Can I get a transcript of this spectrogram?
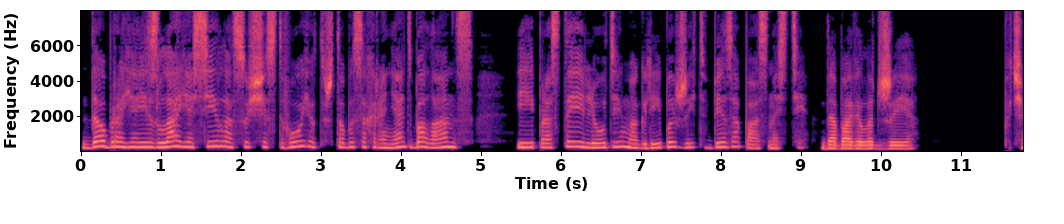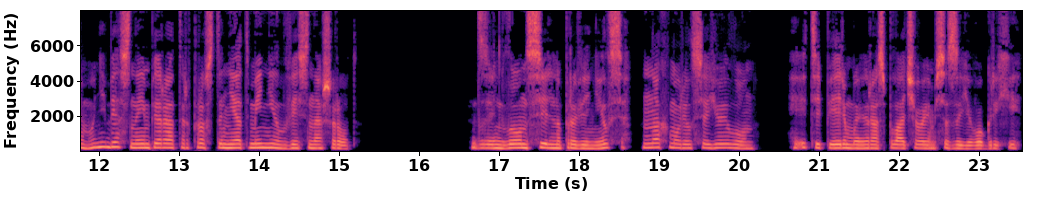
Добрая и злая сила существуют, чтобы сохранять баланс, и простые люди могли бы жить в безопасности, добавила Джия. Почему небесный император просто не отменил весь наш род? Дзиньлун сильно провинился, нахмурился Юйлун, и теперь мы расплачиваемся за его грехи.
